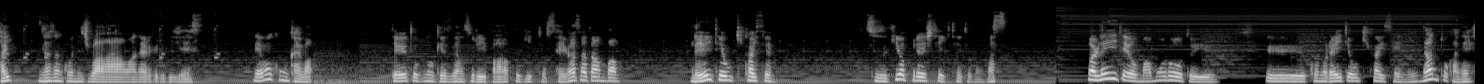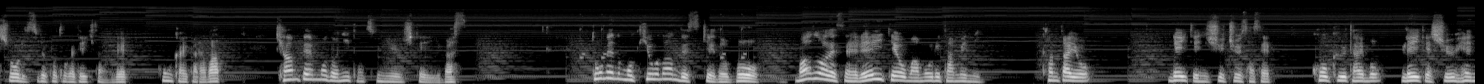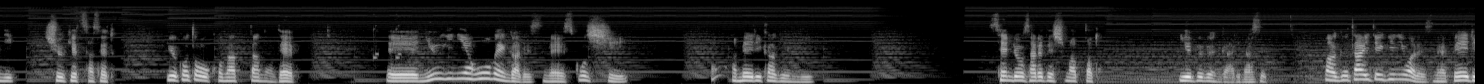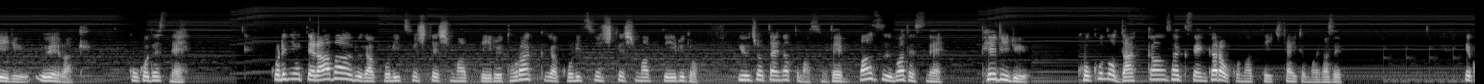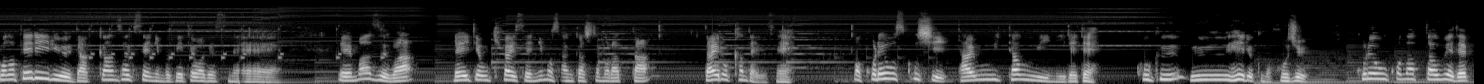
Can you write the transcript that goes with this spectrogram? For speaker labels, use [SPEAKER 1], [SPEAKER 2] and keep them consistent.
[SPEAKER 1] はい。皆さん、こんにちは。ワナルグルビーです。では、今回は、デート部の決断3パープギットセガサダン版、レイテオ機械戦、続きをプレイしていきたいと思います。まあ、レイテを守ろうという、うこのレイテオ機械戦になんとかね、勝利することができたので、今回からは、キャンペーンモードに突入しています。当面の目標なんですけども、まずはですね、レイテを守るために、艦隊をレイテに集中させ、航空隊もレイテ周辺に集結させということを行ったので、えー、ニューギニア方面がですね、少しアメリカ軍に占領されてしまったという部分があります。まあ、具体的にはですね、ペリリュー、ウエバク、ここですね。これによってラバウルが孤立してしまっている、トラックが孤立してしまっているという状態になってますので、まずはですね、ペリリュー、ここの奪還作戦から行っていきたいと思います。で、このペリリュー奪還作戦に向けてはですね、えまずは、レイテオ機械戦にも参加してもらった第6艦隊ですね。まあ、これを少しタウイタウイに入れて、航空兵力の補充、これを行った上で、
